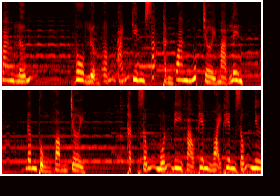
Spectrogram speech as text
vang lớn. Vô lượng ấm ánh kim sắc thần quang ngút trời mà lên. Đâm thủng vòng trời. Thật giống muốn đi vào thiên ngoại thiên giống như.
